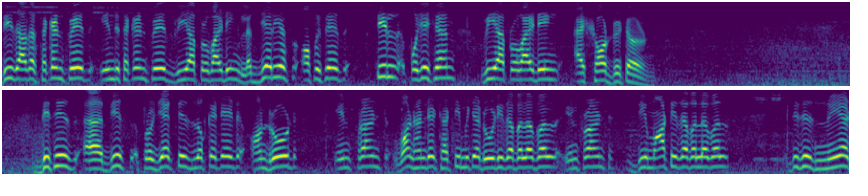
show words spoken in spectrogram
These are the second phase. In the second phase we are providing luxurious offices till possession we are providing assured returns. This is uh, this project is located on road in front 130 meter road is available. In front the mart is available. This is near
